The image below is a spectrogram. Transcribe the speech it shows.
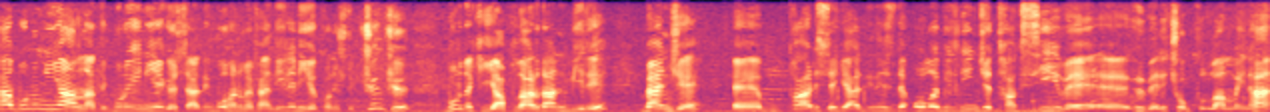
Ha bunu niye anlattık? Burayı niye gösterdik? Bu hanımefendiyle niye konuştuk? Çünkü buradaki yaplardan biri bence e, Paris'e geldiğinizde olabildiğince taksiyi ve e, Uber'i çok kullanmayın. Ha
